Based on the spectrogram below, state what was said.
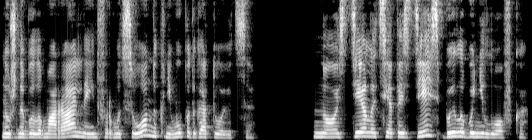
Нужно было морально и информационно к нему подготовиться. Но сделать это здесь было бы неловко.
